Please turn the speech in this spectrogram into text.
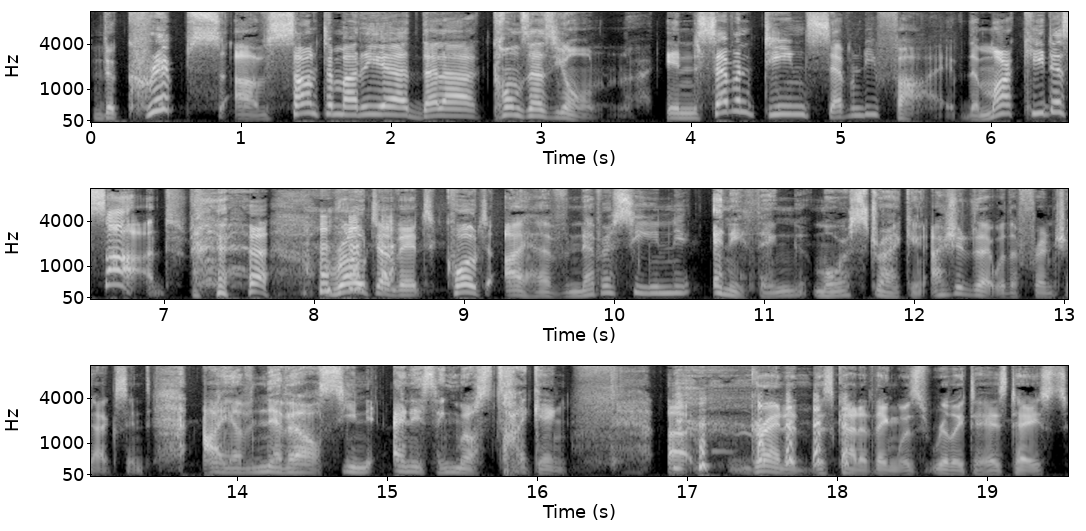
The crypts of Santa Maria della Concezione. In 1775, the Marquis de Sade wrote of it, quote, I have never seen anything more striking. I should do that with a French accent. I have never seen anything more striking. Uh, granted, this kind of thing was really to his tastes.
